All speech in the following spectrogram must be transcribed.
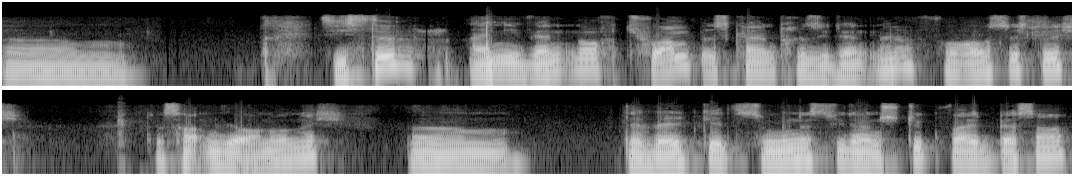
Ähm, Siehst du, ein Event noch. Trump ist kein Präsident mehr, voraussichtlich. Das hatten wir auch noch nicht. Ähm, der Welt geht es zumindest wieder ein Stück weit besser,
